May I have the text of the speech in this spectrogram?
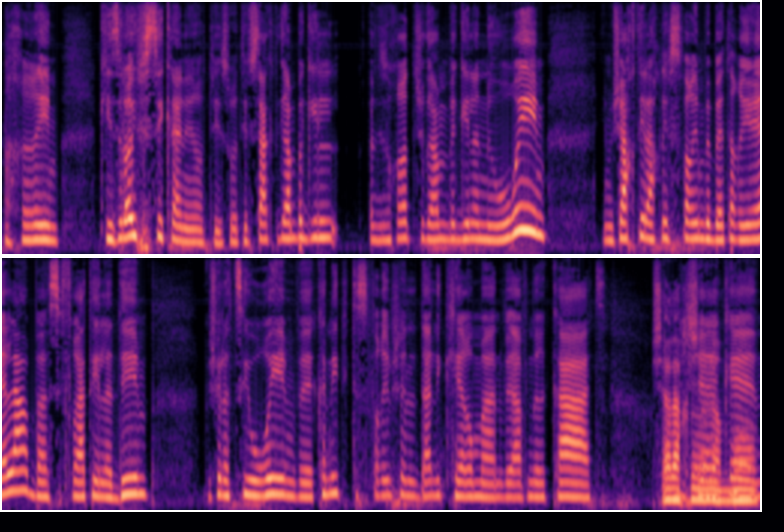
אחרים, כי זה לא הפסיק לעניין אותי. זאת אומרת, הפסקתי גם בגיל, אני זוכרת שגם בגיל הנעורים, המשכתי להחליף ספרים בבית אריאלה, בספריית ילדים, בשביל הציורים, וקניתי את הספרים של דני קרמן ואבנר כץ. שהלך לעולמו כן,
